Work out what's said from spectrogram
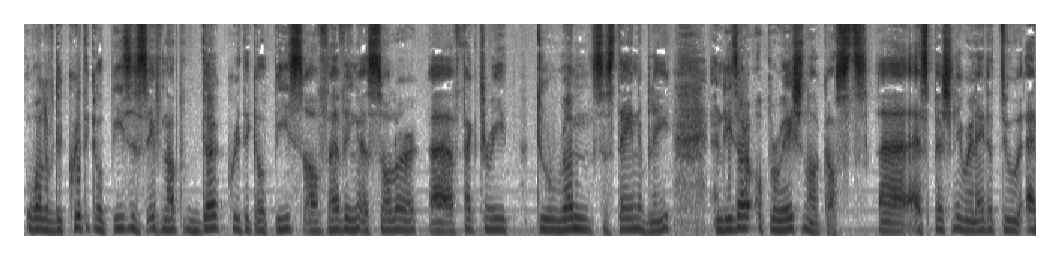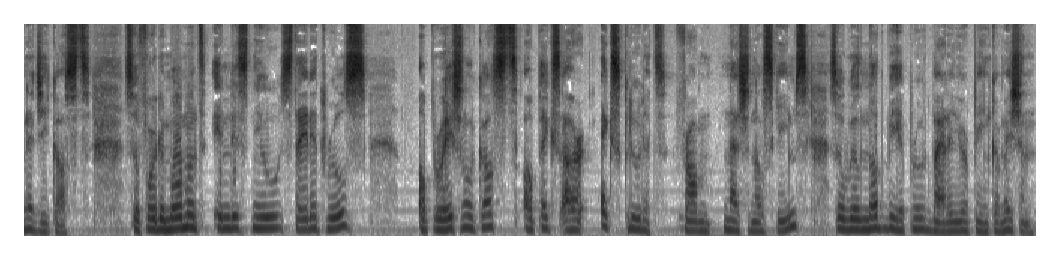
one of the critical pieces, if not the critical piece of having a solar uh, factory to run sustainably. And these are operational costs, uh, especially related to energy costs. So for the moment, in this new state aid rules, operational costs, OPEX, are excluded from national schemes, so will not be approved by the European Commission.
